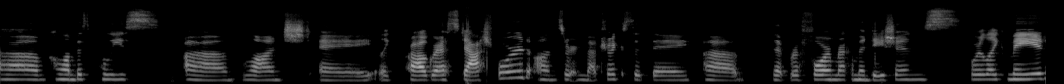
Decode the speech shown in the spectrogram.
um, Columbus Police um, launched a like progress dashboard on certain metrics that they uh, that reform recommendations were like made.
